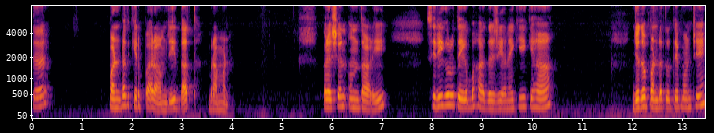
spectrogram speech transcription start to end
ਉੱਤਰ ਪੰਡਤ ਕਿਰਪਾ ਰਾਮ ਜੀ ਦੱਤ ਬ੍ਰਾਹਮਣ। ਪ੍ਰਸ਼ਨ 39 ਸ੍ਰੀ ਗੁਰੂ ਤੇਗ ਬਹਾਦਰ ਜੀ ਨੇ ਕੀ ਕਿਹਾ? ਜਦੋਂ ਪੰਡਤ ਉੱਤੇ ਪਹੁੰਚੇ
